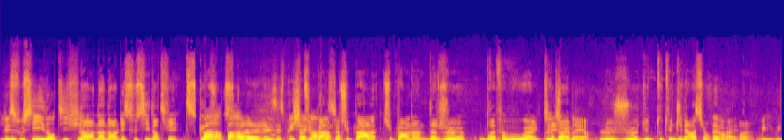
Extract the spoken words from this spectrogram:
les soucis identifiés. Non, non, non, les soucis identifiés. Ce que par, tu- par les esprits tu chagrins, bien parles, tu parles, tu parles d'un- jeu, Breath of the Wild, qui est quand même Légendaire. le jeu d'une toute une génération. C'est vrai. Voilà. Oui, oui.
